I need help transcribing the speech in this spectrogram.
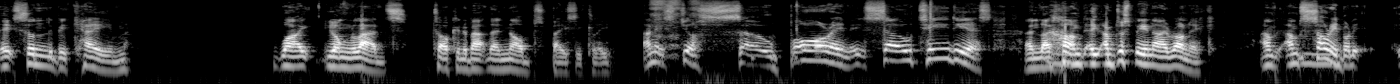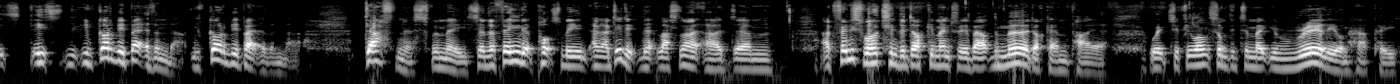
it suddenly became white young lads talking about their knobs, basically, and it's just so boring. It's so tedious, and like I'm, I'm just being ironic. I'm I'm sorry, mm. but it, it's it's you've got to be better than that. You've got to be better than that daftness for me. So the thing that puts me, and I did it last night. I'd um, I'd finished watching the documentary about the Murdoch Empire, which, if you want something to make you really unhappy,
